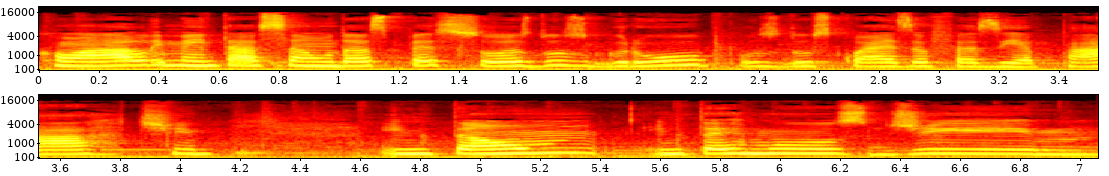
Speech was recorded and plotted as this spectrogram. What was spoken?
com a alimentação das pessoas dos grupos dos quais eu fazia parte. Então, em termos de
